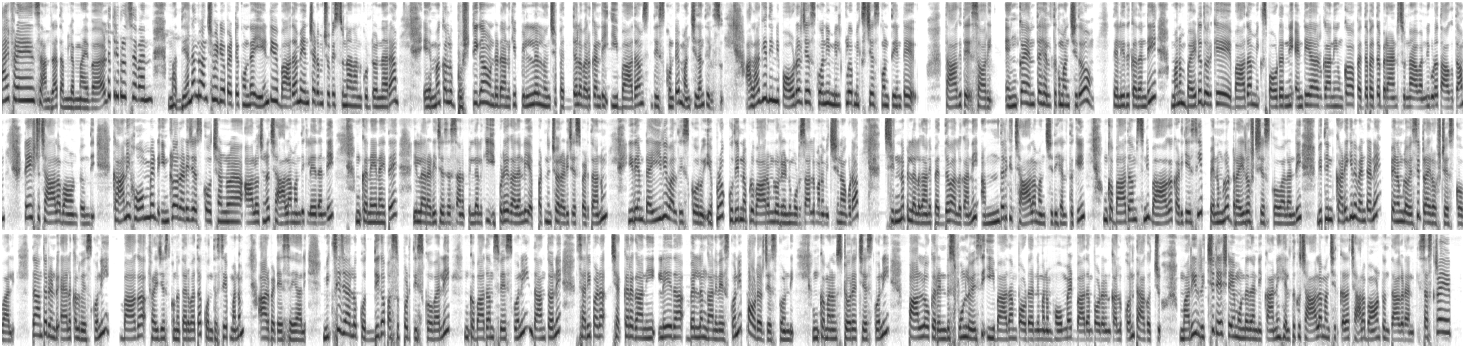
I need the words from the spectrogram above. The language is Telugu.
హాయ్ ఫ్రెండ్స్ ఆంధ్ర తమిళమ్మాయి వరల్డ్ త్రిపుల్ సెవెన్ మధ్యాహ్నం లంచ్ వీడియో పెట్టకుండా ఏంటి బాదం ఏంచడం చూపిస్తున్నాను అనుకుంటున్నారా ఎమ్మకలు పుష్టిగా ఉండడానికి పిల్లల నుంచి పెద్దల వరకు అంటే ఈ బాదాం తీసుకుంటే మంచిదని తెలుసు. అలాగే దీన్ని పౌడర్ చేసుకొని మిల్క్లో మిక్స్ చేసుకొని తింటే తాగితే సారీ ఇంకా ఎంత హెల్త్కి మంచిదో తెలియదు కదండి. మనం బయట దొరికే బాదం మిక్స్ పౌడర్ని ఎన్టీఆర్ కానీ ఇంకా పెద్ద పెద్ద బ్రాండ్స్ ఉన్న అవన్నీ కూడా తాగుతాం. టేస్ట్ చాలా బాగుంటుంది. కానీ హోమ్ మేడ్ ఇంట్లో రెడీ చేసుకోవచ్చు అన్న ఆలోచన చాలా మందికి లేదండి. ఇంకా నేనైతే ఇలా రెడీ చేసేస్తాను పిల్లలకి. ఇప్పుడే కదండి ఎప్పటి నుంచో రెడీ చేసి పెడతాను. ఇదేం డైలీ వాళ్ళు తీసుకోరు. ఎప్పుడో కుదిరినప్పుడు వారంలో రెండు మూడు సార్లు మనం ఇచ్చినా కూడా చిన్న పిల్లలు కానీ పెద్దవాళ్ళు కానీ అందరికీ చాలా మంచిది హెల్త్కి. ఇంకా బాదామ్స్ని బాగా కడిగేసి పెనంలో డ్రై రోస్ట్ చేసుకోవాలండి. విత్ ఇన్ కడిగిన వెంటనే పెనంలో వేసి డ్రై రోస్ట్ చేసుకోవాలి. దాంతో రెండు ఏలకలు వేసుకొని బాగా ఫ్రై చేసుకున్న తర్వాత కొంతసేపు మనం ఆరబెట్టేసేయాలి. మిక్సీ జార్లో కొద్దిగా పసుపు పొడి తీసుకోవాలి. ఇంకా బాదామ్స్ వేసుకొని దాంతోనే సరిపడా చక్కెర కానీ లేదా బెల్లం కానీ వేసుకొని పౌడర్ చేసుకోండి. ఇంకా మనం స్టోరేజ్ చేసుకొని పాల్లో ఒక రెండు స్పూన్లు వేసి ఈ బాదం పౌడర్ని మనం హోమ్ మేడ్ బాదం పౌడర్ని కలుపుకొని తాగొచ్చు. మరీ రిచ్ టేస్ట్ ఏమి ఉండదండి. కానీ హెల్త్కు చాలా మంచిది కదా. చాలా బాగుంటుంది తాగడానికి. సబ్స్క్రైబ్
